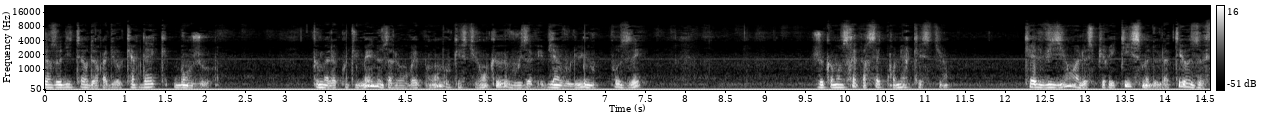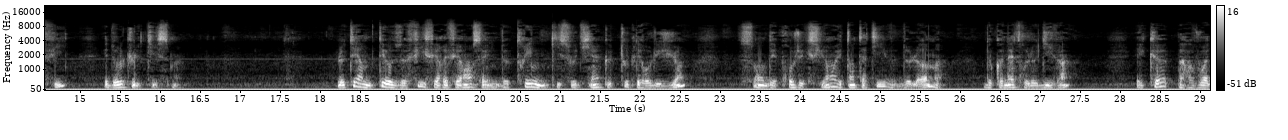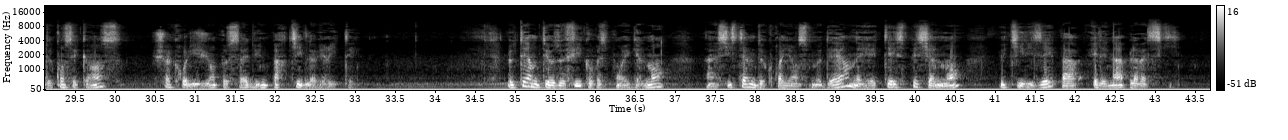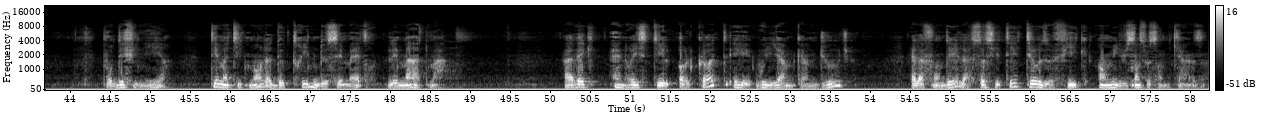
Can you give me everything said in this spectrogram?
Chers auditeurs de Radio Kardec, bonjour. Comme à l'accoutumée, nous allons répondre aux questions que vous avez bien voulu nous poser. Je commencerai par cette première question. Quelle vision a le spiritisme de la théosophie et de l'occultisme? Le terme théosophie fait référence à une doctrine qui soutient que toutes les religions sont des projections et tentatives de l'homme de connaître le divin et que, par voie de conséquence, chaque religion possède une partie de la vérité. Le terme théosophie correspond également à un système de croyance moderne et a été spécialement utilisé par Helena Blavatsky pour définir thématiquement la doctrine de ses maîtres, les Mahatmas. Avec Henry Steele Olcott et William Canjuge, elle a fondé la Société théosophique en 1875.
